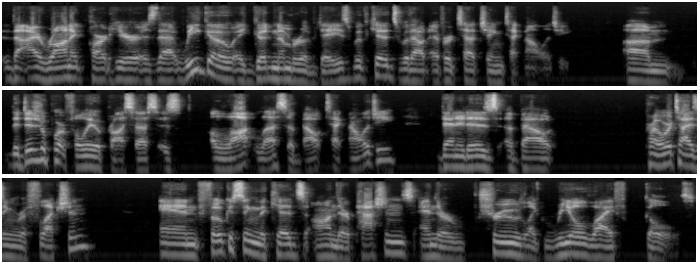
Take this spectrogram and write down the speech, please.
the ironic part here is that we go a good number of days with kids without ever touching technology. Um, the digital portfolio process is a lot less about technology than it is about prioritizing reflection and focusing the kids on their passions and their true like real life goals.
